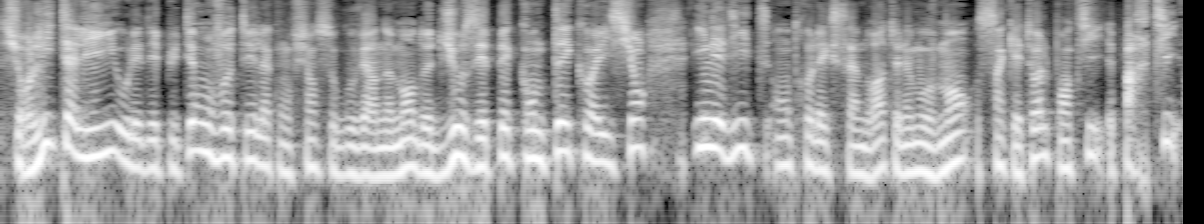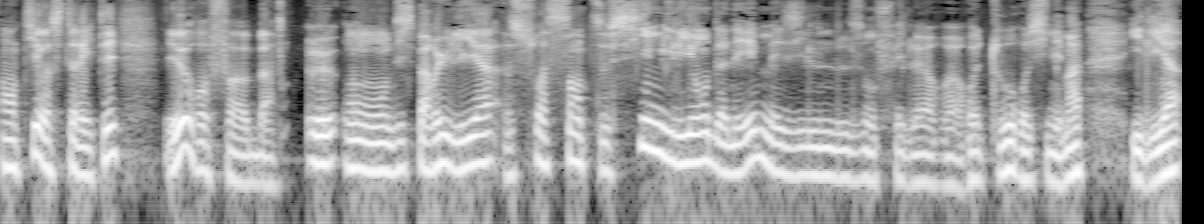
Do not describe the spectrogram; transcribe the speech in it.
sur l'Italie où les députés ont voté la confiance au gouvernement de Giuseppe Conte, coalition inédite entre l'extrême droite et le mouvement 5 étoiles, parti anti-austérité et europhobe. Eux ont disparu il y a 66 millions d'années, mais ils ont fait leur retour au cinéma il y a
